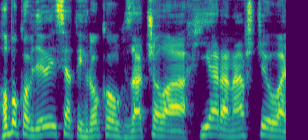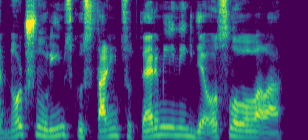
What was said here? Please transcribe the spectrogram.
Hlboko v 90. rokoch začala Chiara navštevovať nočnú rímsku stanicu Termíny, kde oslovovala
